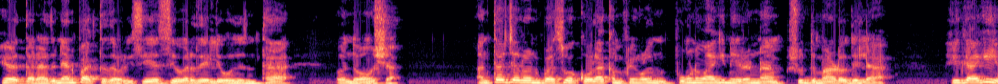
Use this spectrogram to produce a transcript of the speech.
ಹೇಳ್ತಾರೆ. ಅದು ನೆನಪಾಗ್ತದೆ ಅವರಿಗೆ, ಸಿ ಎಸ್ ಸಿ ವರದಿಯಲ್ಲಿ ಓದಿದಂಥ ಒಂದು ಅಂಶ. ಅಂತರ್ಜಲವನ್ನು ಬಳಸುವ ಕೋಲಾ ಕಂಪ್ನಿಗಳು ಪೂರ್ಣವಾಗಿ ನೀರನ್ನು ಶುದ್ಧ ಮಾಡೋದಿಲ್ಲ. ಹೀಗಾಗಿ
